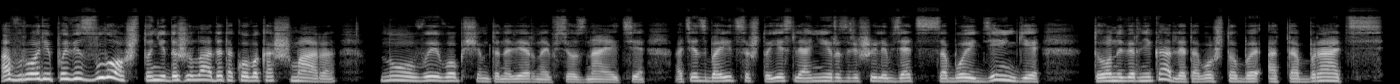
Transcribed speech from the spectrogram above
Авроре повезло, что не дожила до такого кошмара. «Ну, вы, в общем-то, наверное, все знаете. Отец боится, что если они разрешили взять с собой деньги, то наверняка для того, чтобы отобрать...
